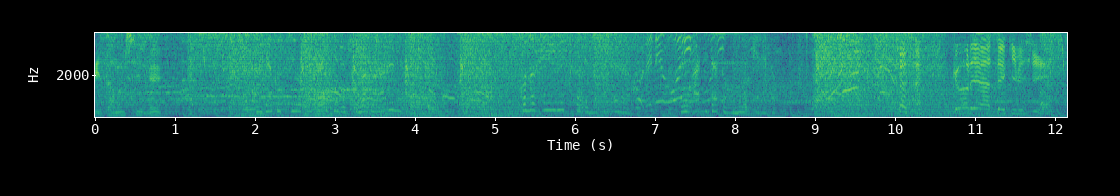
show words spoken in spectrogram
勇ましいね。裏口を叩いてる暇があるのこの兵力差で負けたら大恥だと思うけれど こりゃ手厳しい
